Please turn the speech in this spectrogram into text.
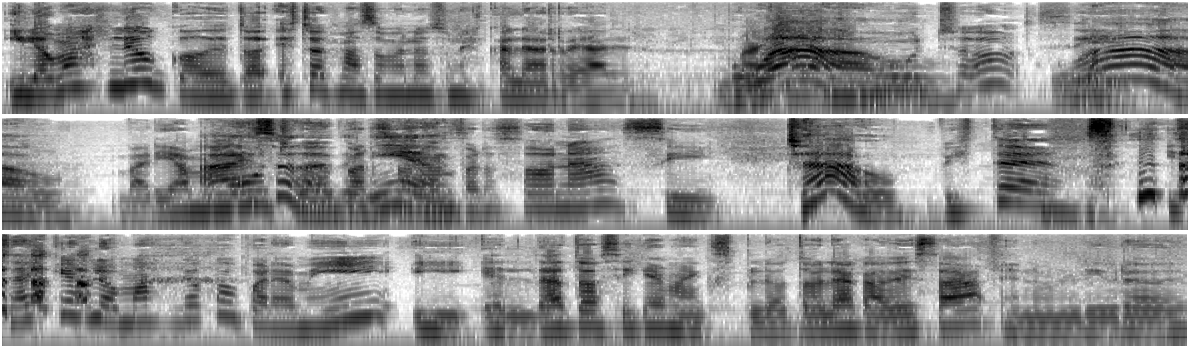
Y lo más loco de todo, esto es más o menos una escala real. Varía Wow. mucho. sí. Wow. Varía Ah, mucho no de persona tenía. en persona, sí. Chao. ¿Viste? ¿Y sabes qué es lo más loco para mí? Y el dato así que me explotó la cabeza en un libro de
